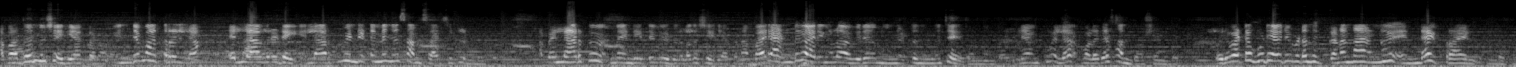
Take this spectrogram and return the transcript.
അപ്പൊ അതൊന്ന് ശരിയാക്കണം. എന്റെ മാത്രമല്ല എല്ലാവരുടെയും എല്ലാവർക്കും വേണ്ടിയിട്ട് തന്നെ ഞാൻ സംസാരിച്ചിട്ടുണ്ട്. അപ്പൊ എല്ലാവർക്കും വേണ്ടിയിട്ട് വീടുകളൊക്കെ ശരിയാക്കണം. അപ്പൊ ആ രണ്ട് കാര്യങ്ങളും അവർ മുന്നിട്ട് നിന്ന് ചെയ്തുന്നുണ്ട് അതിൽ ഞങ്ങൾക്ക് വല്ല വളരെ സന്തോഷമുണ്ട്. ഒരു വട്ടം കൂടി അവർ ഇവിടെ നിൽക്കണം എന്നാണ് എന്റെ അഭിപ്രായം ഉള്ളത്.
